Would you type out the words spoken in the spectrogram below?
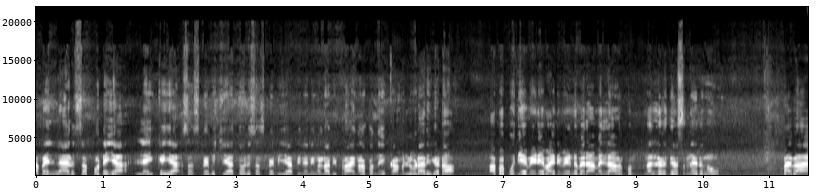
അപ്പോൾ എല്ലാവരും സപ്പോർട്ട് ചെയ്യുക ലൈക്ക് ചെയ്യുക സബ്സ്ക്രൈബ് ചെയ്യാത്തവർ സബ്സ്ക്രൈബ് ചെയ്യുക. പിന്നെ നിങ്ങളുടെ അഭിപ്രായങ്ങളൊക്കെ ഒന്ന് കമന്റിലൂടെ അറിയിക്കുക കേട്ടോ. അപ്പോൾ പുതിയ വീഡിയോ ആയിട്ട് വീണ്ടും വരാം. എല്ലാവർക്കും നല്ലൊരു ദിവസം നേരുന്നു. ബൈ ബൈ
